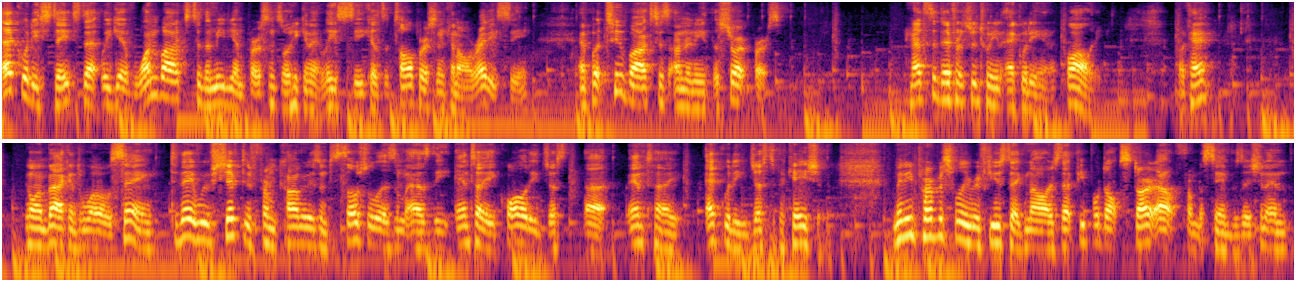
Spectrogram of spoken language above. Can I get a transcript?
Equity states that we give one box to the medium person so he can at least see because the tall person can already see, and put two boxes underneath the short person. That's the difference between equity and equality. Okay? Going back into what I was saying, today we've shifted from communism to socialism as the anti-equality just uh, anti-equity justification. Many purposefully refuse to acknowledge that people don't start out from the same position and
